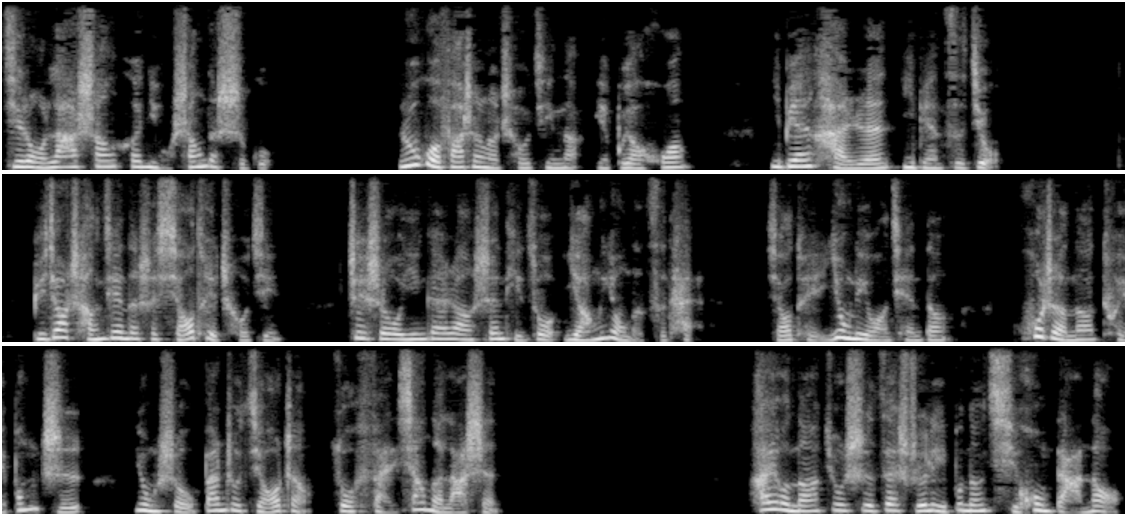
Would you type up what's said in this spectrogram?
肌肉拉伤和扭伤的事故。如果发生了抽筋呢，也不要慌，一边喊人一边自救。比较常见的是小腿抽筋，这时候应该让身体做仰泳的姿态，小腿用力往前蹬，或者呢腿绷直，用手扳住脚掌做反向的拉伸。还有呢，就是在水里不能起哄打闹，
